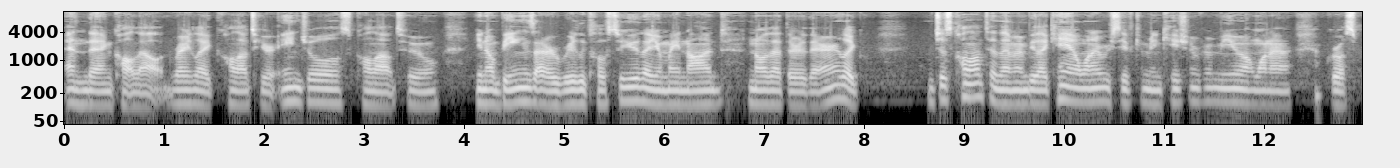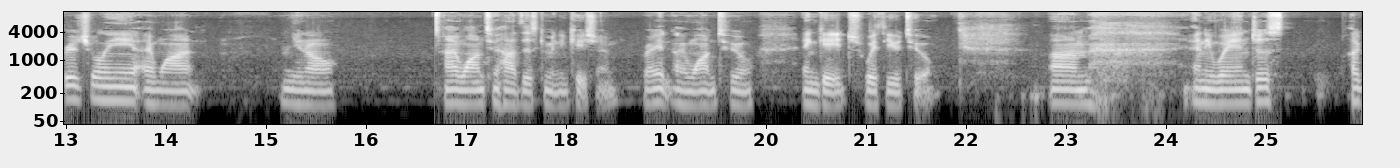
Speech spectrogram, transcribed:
and then call out right like call out to your angels call out to you know beings that are really close to you that you may not know that they're there like just call out to them and be like, hey, I want to receive communication from you. I want to grow spiritually. I want, you know, I want to have this communication, right? I want to engage with you too. Um, anyway, and just, I,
